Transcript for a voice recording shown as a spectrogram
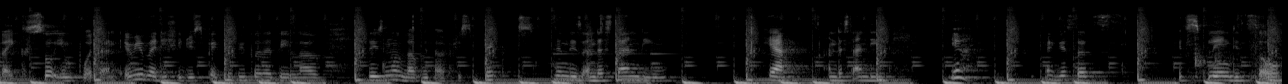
like so important. Everybody should respect the people that they love. There's no love without respect. Then there's understanding. Yeah, understanding. Yeah, I guess that's explained itself.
